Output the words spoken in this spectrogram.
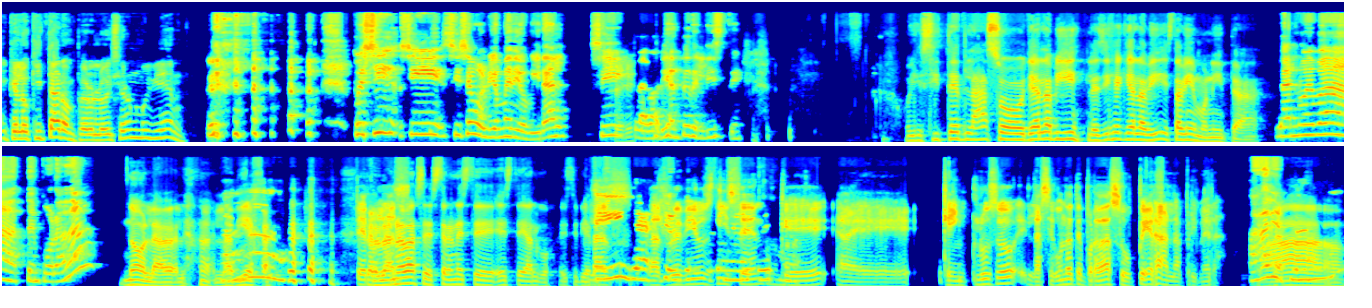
y que lo quitaron, pero lo hicieron muy bien. Pues sí, sí, sí se volvió medio viral. Sí, Sí. la variante del liste. Oye, sí, Ted Lazo, ya la vi. Les dije que ya la vi, está bien bonita. La nueva temporada. No, la, la, la Ah, vieja. Pero, la las- nueva se estrena este, este algo, este viernes. Sí, ya, las reviews dicen que, eh, que incluso la segunda temporada supera a la primera. Ah, de. Ah,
